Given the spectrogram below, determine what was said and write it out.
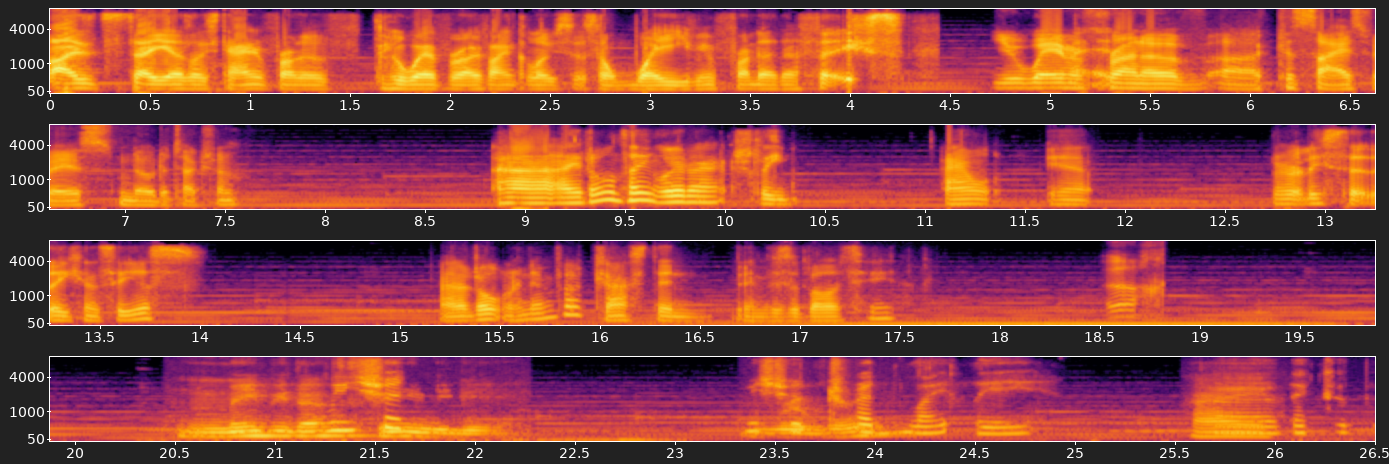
I'd say as I stand in front of whoever I find closest and wave in front of their face. You wave in Uh, front of uh, Kasai's face, no detection. Uh, I don't think we're actually out yet. Or at least that they can see us. And I don't remember casting invisibility. Ugh. Maybe that's We should- the We should reward? tread lightly. Uh, there could be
